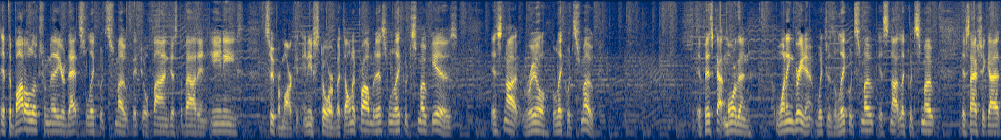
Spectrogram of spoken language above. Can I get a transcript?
if the bottle looks familiar, that's liquid smoke that you'll find just about in any supermarket, any store. But the only problem with this liquid smoke is, it's not real liquid smoke. If it's got more than one ingredient, which is a liquid smoke. It's not liquid smoke. It's actually got,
